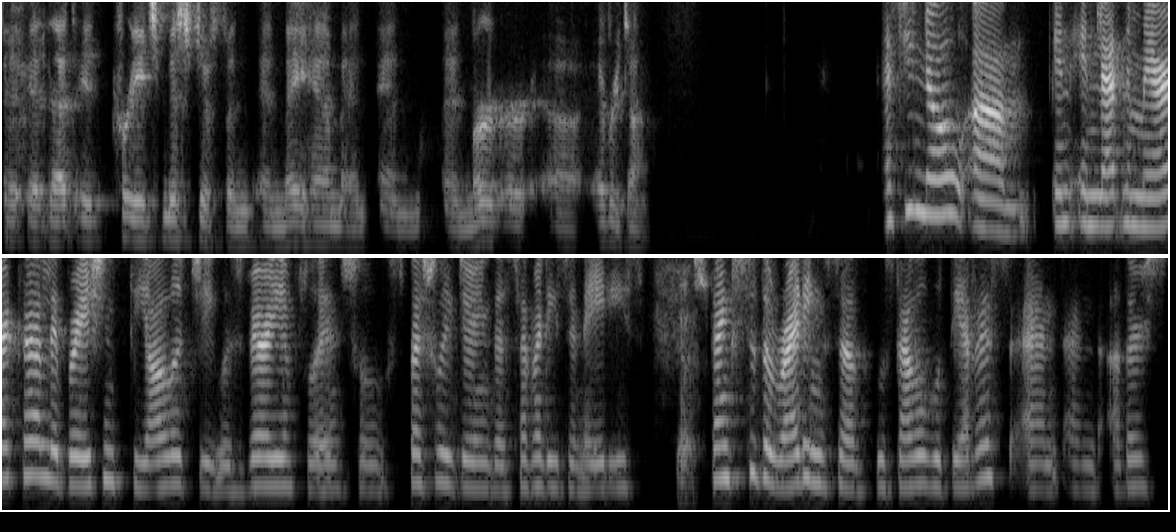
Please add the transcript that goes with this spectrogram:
It, it, that it creates mischief and, and mayhem and and and murder uh, every time. As you know, um, in, in Latin America, liberation theology was very influential, especially during the 70s and 80s. Yes. Thanks to the writings of Gustavo Gutierrez and, and others,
